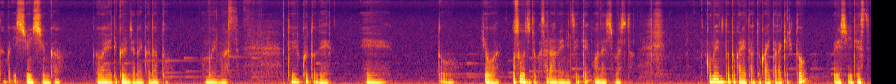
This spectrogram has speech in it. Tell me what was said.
なんか一瞬一瞬が輝いてくるんじゃないかなと思います。ということでえー、と今日はお掃除とか皿洗いについてお話ししましたコメントとかレターとかいただけると嬉しいです、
